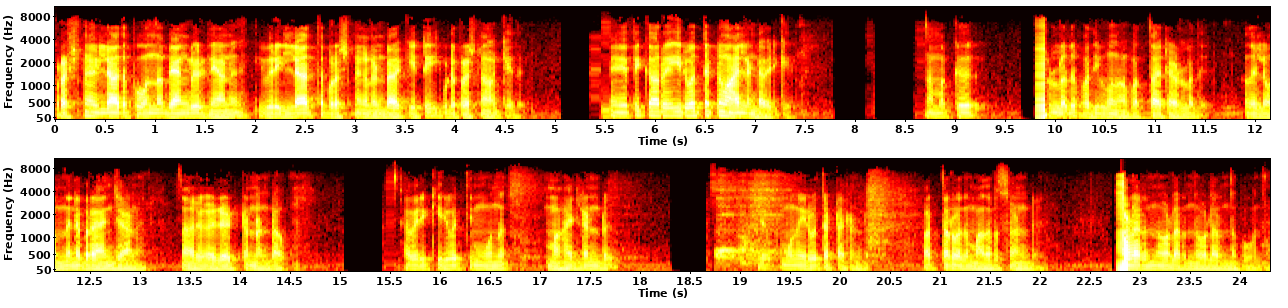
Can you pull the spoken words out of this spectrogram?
പ്രശ്നമില്ലാതെ പോകുന്ന ബാംഗ്ലൂരിനെയാണ് ഇവരില്ലാത്ത പ്രശ്നങ്ങൾ ഉണ്ടാക്കിയിട്ട് ഇവിടെ പ്രശ്നമാക്കിയത്. എ പി കാർ ഇരുപത്തെട്ട് മഹലുണ്ട് അവർക്ക്. നമുക്ക് ഉള്ളത് പതിമൂന്നാണ് പത്തായിട്ടാണ് ഉള്ളത്. അതിൽ ഒന്നിന്റെ ബ്രാഞ്ചാണ്. നാല് ഏഴ് എട്ടെണ്ണം ഉണ്ടാവും. അവർക്ക് ഇരുപത്തി മൂന്ന് മഹലുണ്ട് ഇരുപത്തിമൂന്ന് ഇരുപത്തെട്ടായിട്ടുണ്ട്. പത്തറുപത് മദർസ ഉണ്ട് വളർന്ന് വളർന്ന് വളർന്ന് പോകുന്നു.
